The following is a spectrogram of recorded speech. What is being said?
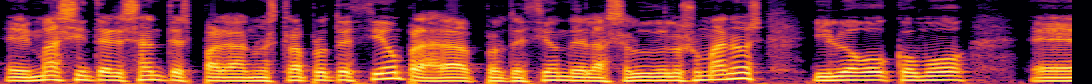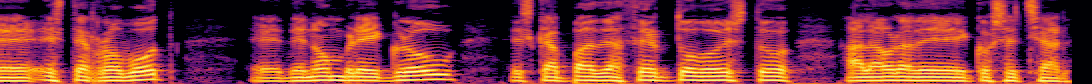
eh, más interesantes para nuestra protección, para la protección de la salud de los humanos y luego cómo eh, este robot de nombre Grow es capaz de hacer todo esto a la hora de cosechar.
